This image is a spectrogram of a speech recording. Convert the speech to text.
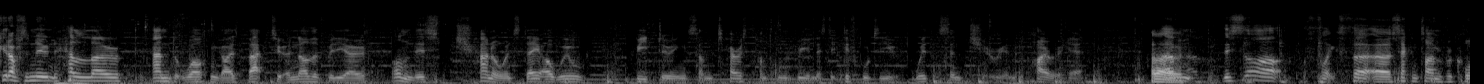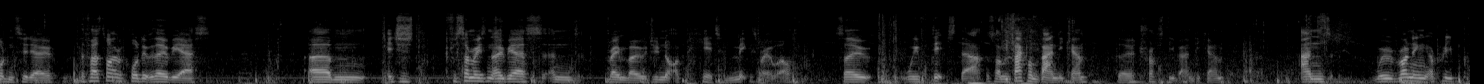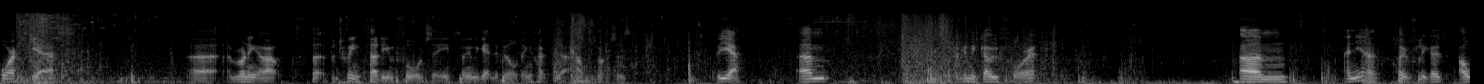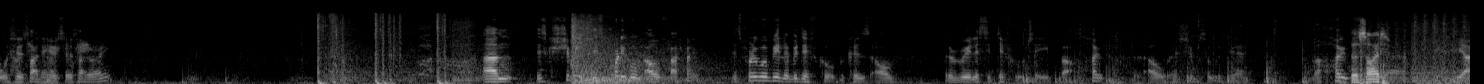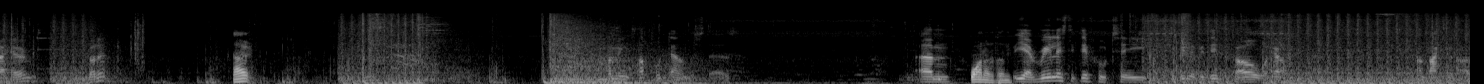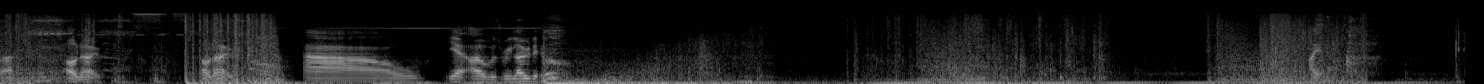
Good afternoon, hello, and welcome guys back to another video on this channel. And today I will be doing some terrorist hunt on realistic difficulty with Centurion Pyro here. Hello. Um, this is our like uh, second time of recording this video. The first time I recorded it with OBS, um, it just for some reason OBS and Rainbow do not appear to mix very well. So we've ditched that. So I'm back on Bandicam, the trusty Bandicam, and we're running a pretty poor FPS. Uh, running about th between 30 and 40. So I'm going to get in the building. Hopefully that helps much as. But yeah, um, we're going to go for it. Um, and yeah, hopefully it goes. Oh, suicide! Here, suicide already. Um, this should be. This probably will. Oh, flashbang. This probably will be a little bit difficult because of the realistic difficulty. But hope. Oh, there should be something here. Hope. The side? Uh, yeah, I hear him. Got it. No. Coming up or down the stairs. Um. One of them. Yeah, realistic difficulty should be a little bit difficult. Oh. I'm backing like that. Oh no. Oh no. Ow. Yeah, I was reloading. I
